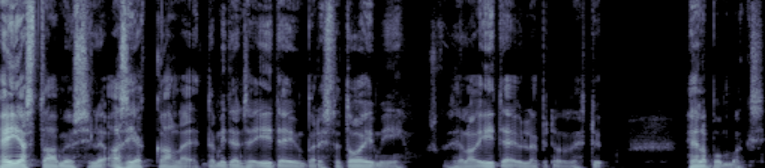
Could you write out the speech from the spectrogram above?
heijastaa myös sille asiakkaalle, että miten se IT-ympäristö toimii, koska siellä on IT-ylläpito tehty helpommaksi.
